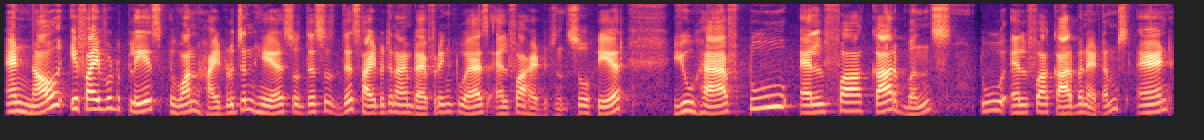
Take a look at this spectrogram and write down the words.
And now if I would place one hydrogen here, so this is this hydrogen I am referring to as alpha hydrogen. So here you have two alpha carbons two alpha carbon atoms and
